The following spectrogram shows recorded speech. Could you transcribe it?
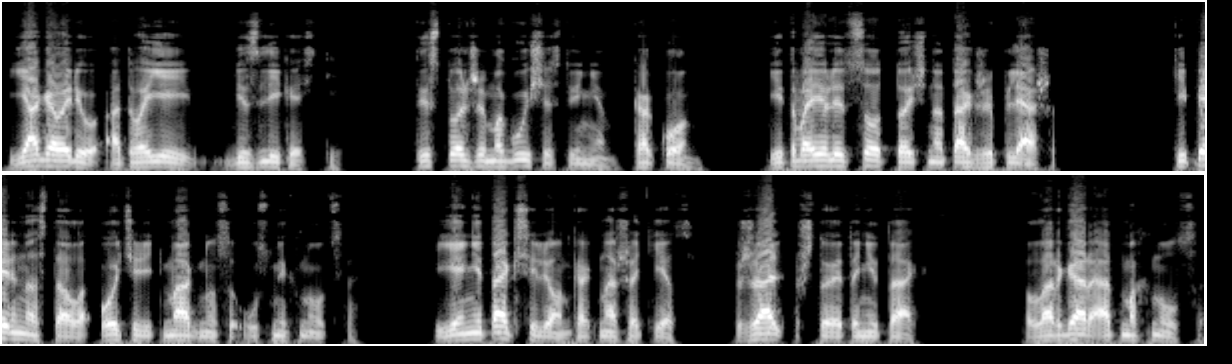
Я говорю о твоей безликости. Ты столь же могущественен, как он, и твое лицо точно так же пляшет. Теперь настала очередь Магнуса усмехнуться. Я не так силен, как наш отец. Жаль, что это не так. Ларгар отмахнулся.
